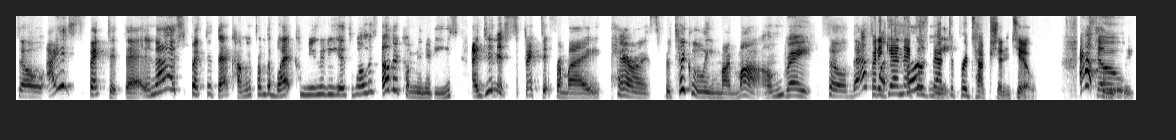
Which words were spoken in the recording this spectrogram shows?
so I expected that. And I expected that coming from the Black community as well as other communities. I didn't expect it from my parents, particularly my mom. Right. So that's But again, that goes back me. to protection too. Absolutely. So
